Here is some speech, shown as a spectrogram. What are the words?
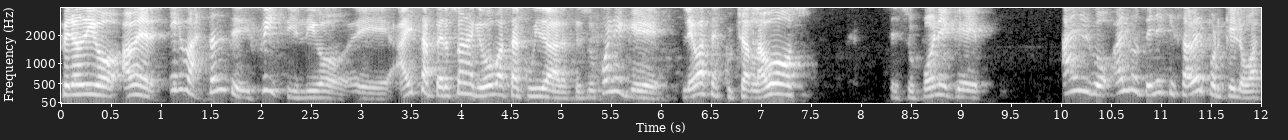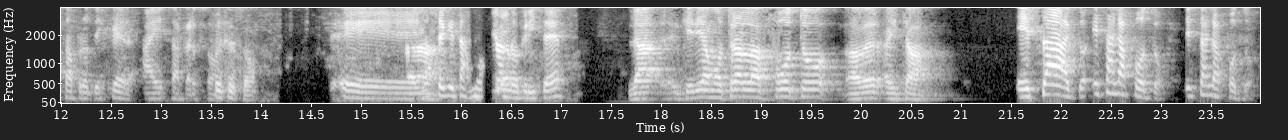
Pero digo, a ver, es bastante difícil, digo, eh, a esa persona que vos vas a cuidar, se supone que le vas a escuchar la voz, se supone que algo, algo tenés que saber por qué lo vas a proteger a esa persona. ¿Qué es eso? Eh, no sé qué estás mostrando, Cris, ¿eh? La, quería mostrar la foto, a ver, ahí está. Exacto, esa es la foto, esa es la foto.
